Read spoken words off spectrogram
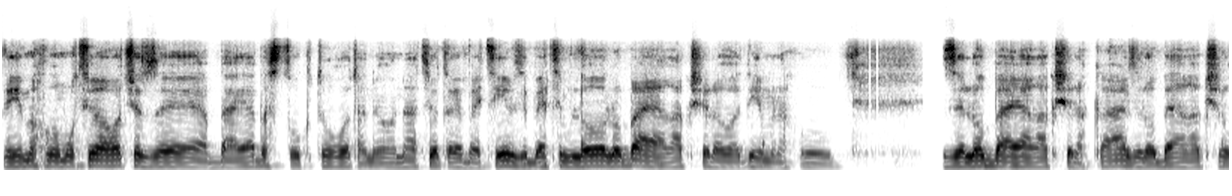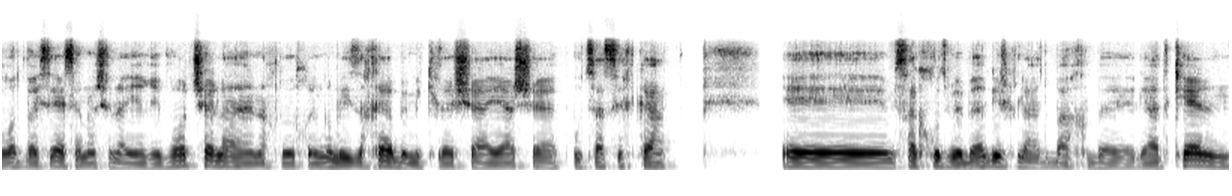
ואם אנחנו רוצים להראות שזה הבעיה בסטרוקטורות הנאו-נאציות האלה ביציעים, זה בעצם לא, לא בעיה רק של האוהדים, אנחנו... זה לא בעיה רק של הקהל, זה לא בעיה רק של רוטווייס אסן או של היריבות שלה, אנחנו יכולים גם להיזכר במקרה שהיה שהקבוצה שיחקה אה, משחק חוץ בברגיש גלדבך ליד קלן,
